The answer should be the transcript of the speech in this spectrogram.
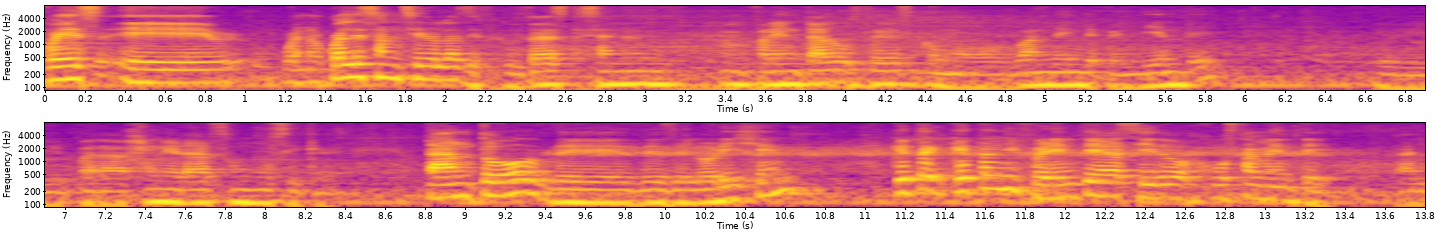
Pues, eh, bueno, ¿cuáles han sido las dificultades que se han en- enfrentado ustedes como banda independiente eh, para generar su música? Tanto de- desde el origen, ¿qué, ta- qué tan diferente ha sido justamente al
